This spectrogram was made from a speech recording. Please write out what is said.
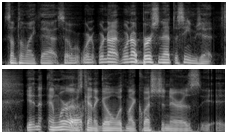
something like that. So we're we're not we're not bursting at the seams yet. Yeah, and- and where I was kind of going with my question there is, eh,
